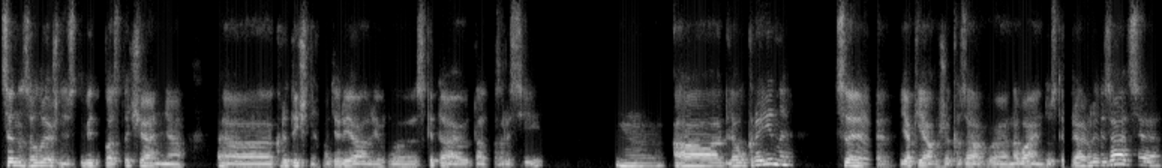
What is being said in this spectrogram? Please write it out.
це незалежність від постачання е, критичних матеріалів е, з Китаю та з Росії. А для України це, як я вже казав, е, нова індустріалізація.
